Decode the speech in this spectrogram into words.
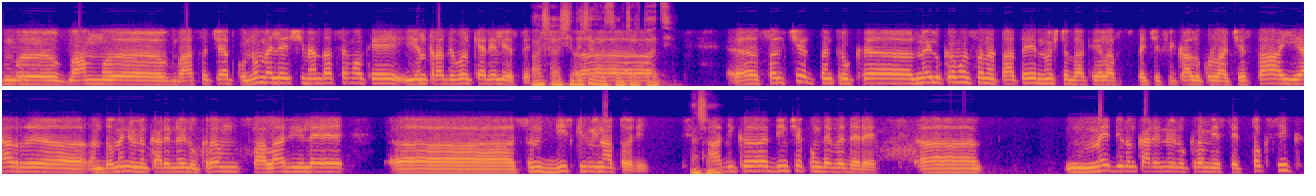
uh, am uh, asociat cu numele și mi-am dat seama că e, într-adevăr chiar el este. Așa, și de ce vreți să-l Uh, certați? Uh, Să-l cert, pentru că noi lucrăm în sănătate, nu știu dacă el a specificat lucrul acesta, iar uh, în domeniul în care noi lucrăm, salariile uh, sunt discriminatorii. Așa. Adică, din ce punct de vedere? Uh, mediul în care noi lucrăm este toxic,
